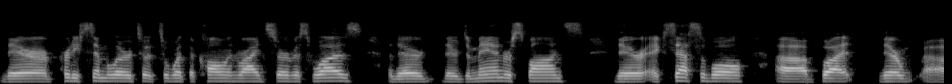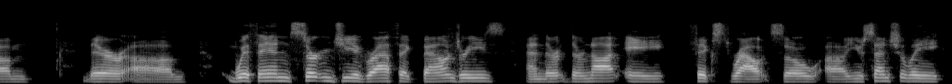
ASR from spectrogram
They're pretty similar to, to what the Call and Ride service was. They're, they're demand response, they're accessible, uh, but they're, um, they're um, within certain geographic boundaries and they're they're not a fixed route. So uh, you essentially,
